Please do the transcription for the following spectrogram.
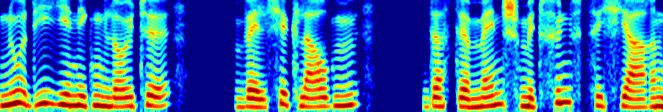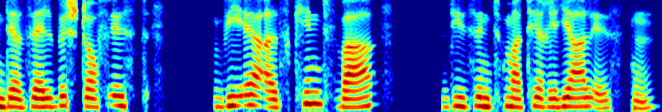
Nur diejenigen Leute, welche glauben, dass der Mensch mit 50 Jahren derselbe Stoff ist, wie er als Kind war, die sind Materialisten.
